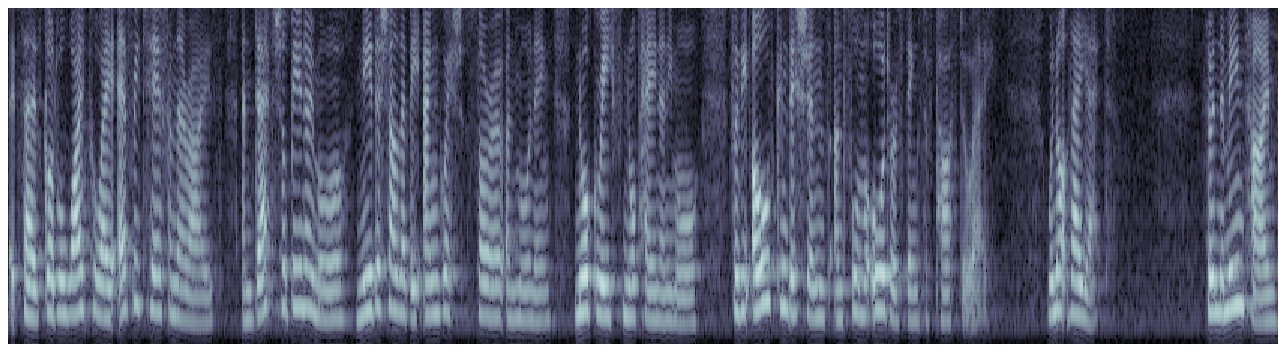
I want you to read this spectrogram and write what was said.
It says, God will wipe away every tear from their eyes, and death shall be no more, neither shall there be anguish, sorrow, and mourning, nor grief, nor pain any more, for the old conditions and former order of things have passed away. We're not there yet. So, in the meantime,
